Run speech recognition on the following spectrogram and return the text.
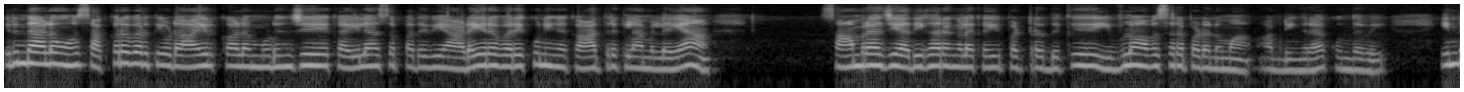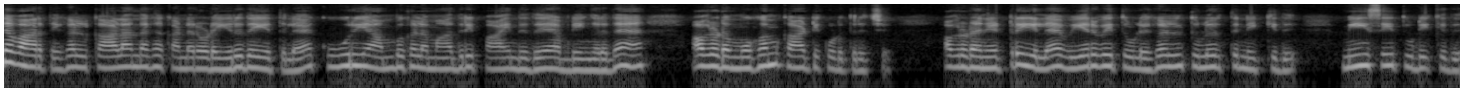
இருந்தாலும் சக்கரவர்த்தியோட ஆயுட்காலம் முடிஞ்சு கைலாச பதவியை அடையிற வரைக்கும் நீங்கள் காத்திருக்கலாம் இல்லையா? சாம்ராஜ்ய அதிகாரங்களை கைப்பற்றுறதுக்கு இவ்வளோ அவசரப்படணுமா? அப்படிங்கிறா குந்தவை. இந்த வார்த்தைகள் காலாந்தக கண்டரோட இருதயத்தில் கூறிய அம்புகளை மாதிரி பாய்ந்தது அப்படிங்கிறத அவரோட முகம் காட்டி கொடுத்துருச்சு. அவரோட நெற்றியில் வியர்வை துளிகள் துளிர்த்து நிற்கிது மீசை துடிக்குது.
